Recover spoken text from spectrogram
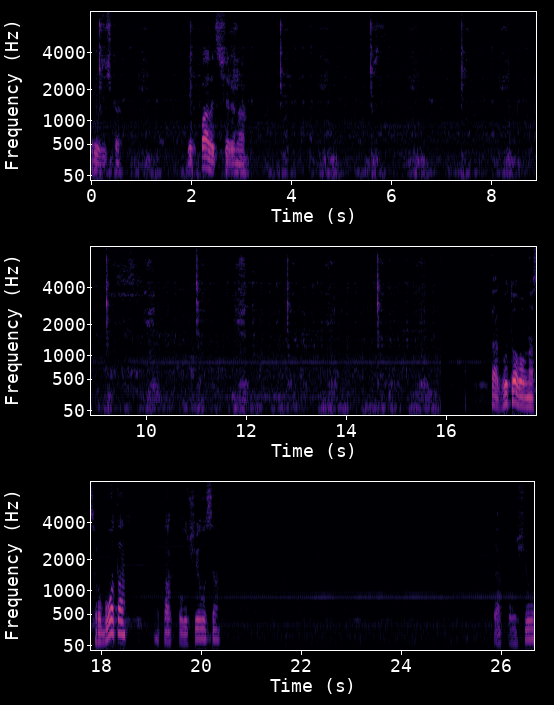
Стружечка. Як палець ширина. Так, готова у нас робота. Так вийшло. Так вийшло.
